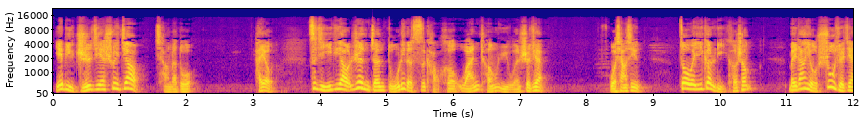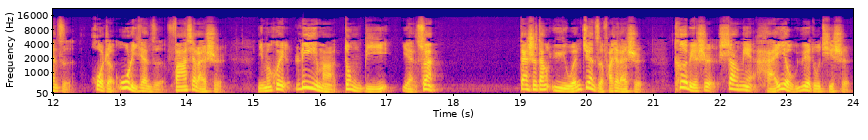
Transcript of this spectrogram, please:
也比直接睡觉强得多。还有，自己一定要认真独立的思考和完成语文试卷。我相信，作为一个理科生，每当有数学卷子或者物理卷子发下来时，你们会立马动笔演算。但是当语文卷子发下来时，特别是上面还有阅读题时，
